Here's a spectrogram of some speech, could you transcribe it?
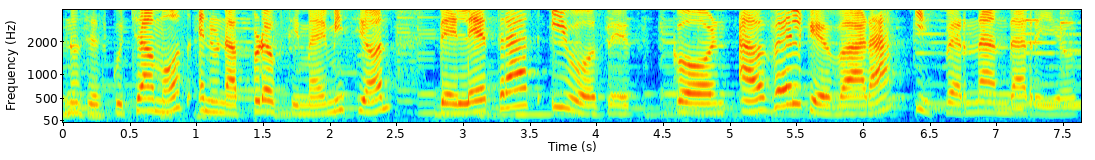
Nos escuchamos en una próxima emisión de Letras y Voces con Abel Guevara y Fernanda Ríos.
